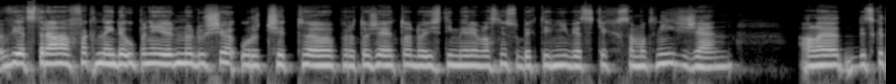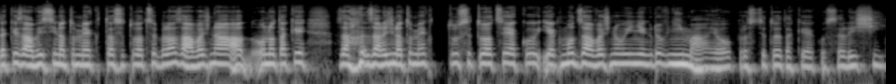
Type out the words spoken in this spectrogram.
věc, která fakt nejde úplně jednoduše určit, eh, protože je to do jisté míry vlastně subjektivní věc těch samotných žen ale vždycky taky závisí na tom, jak ta situace byla závažná a ono taky záleží na tom, jak tu situaci, jako, jak moc závažnou ji někdo vnímá, jo, prostě to je taky jako se liší.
